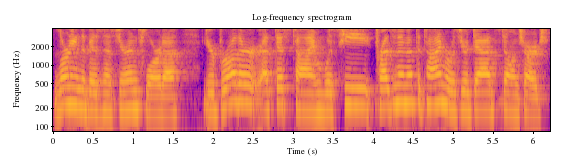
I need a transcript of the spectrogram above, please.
learning the business. You're in Florida. Your brother at this time, was he president at the time or was your dad still in charge?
